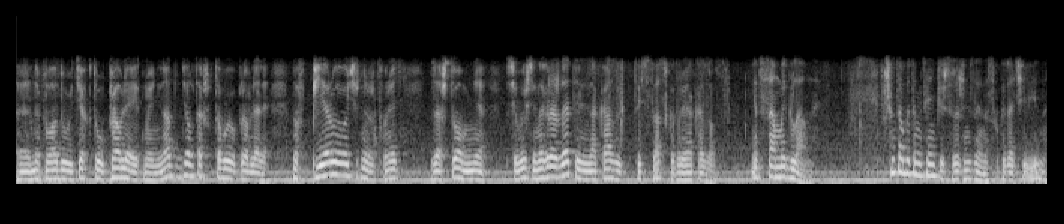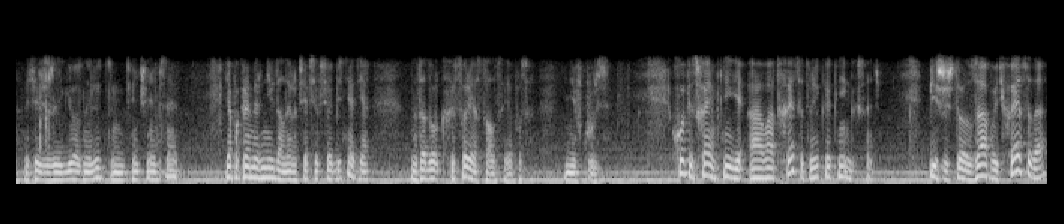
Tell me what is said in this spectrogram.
на поводу у тех, кто управляет мной. Не надо делать так, чтобы тобой управляли. Но в первую очередь нужно посмотреть, за что мне Всевышний награждает или наказывает ту ситуацию, в которой я оказался. Это самое главное. Почему-то об этом никто не пишет, я даже не знаю, насколько это очевидно. Ведь эти религиозные люди никто ничего не объясняют. Я, по крайней мере, не видал. Наверное, все все все объясняют. Я на задворках истории остался, я просто не в курсе. Хофиц Хайм в книге Ават Хесед, великая книга, кстати, пишет, что заповедь Хеседа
